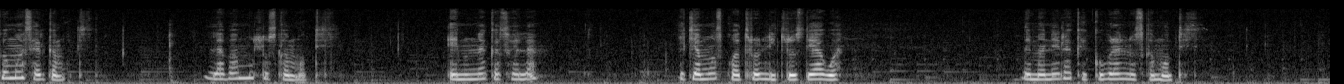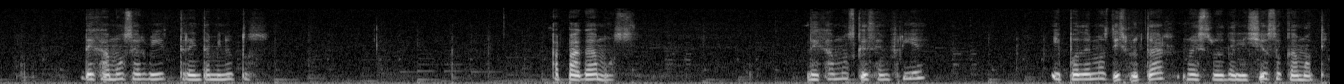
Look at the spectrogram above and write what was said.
¿Cómo hacer camotes? Lavamos los camotes. En una cazuela echamos 4 litros de agua, de manera que cubran los camotes. Dejamos hervir 30 minutos. Apagamos. Dejamos que se enfríe y podemos disfrutar nuestro delicioso camote.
